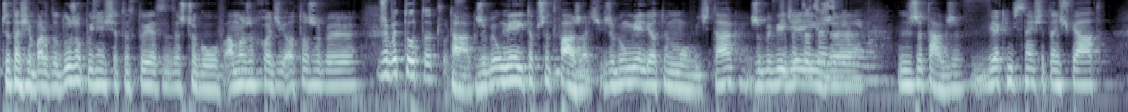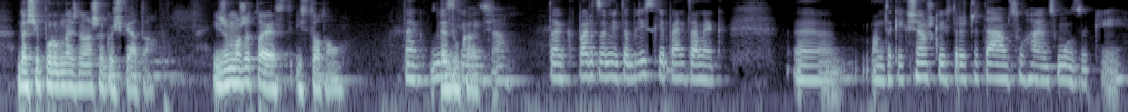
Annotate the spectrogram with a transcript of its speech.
Czyta się bardzo dużo, później się testuje ze szczegółów. A może chodzi o to, żeby Żeby tu to czuć. tak, żeby umieli to przetwarzać, żeby umieli o tym mówić, tak? Żeby wiedzieli, coś że, że tak, że w jakimś sensie ten świat da się porównać do naszego świata. I że może to jest istotą. Tak, edukacji. Tak, bardzo mi to bliskie. Pamiętam, jak y, mam takie książki, które czytałam słuchając muzyki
